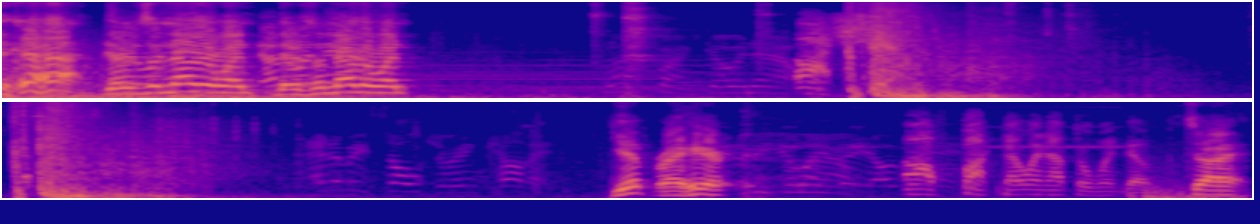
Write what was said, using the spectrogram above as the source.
Yeah, there's another one. There's another one. Ah, shit. Enemy soldier incoming. Yep, right here. Oh, fuck. That went out the window. It's alright.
